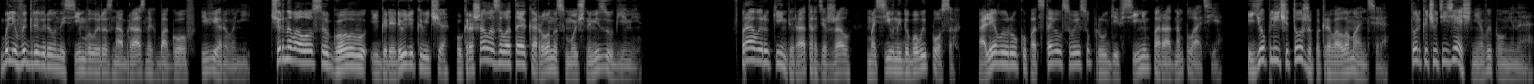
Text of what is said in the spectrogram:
были выгравированы символы разнообразных богов и верований. Черноволосую голову Игоря Рюриковича украшала золотая корона с мощными зубьями. В правой руке император держал массивный дубовый посох, а левую руку подставил своей супруге в синем парадном платье. Ее плечи тоже покрывала мантия, только чуть изящнее выполненная.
